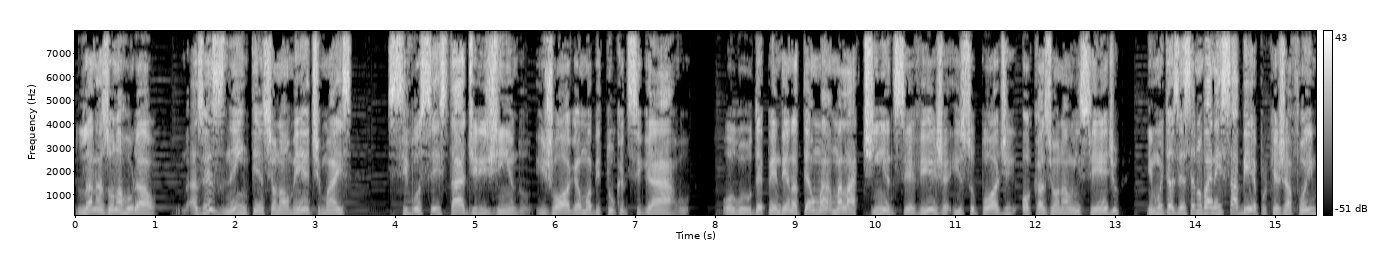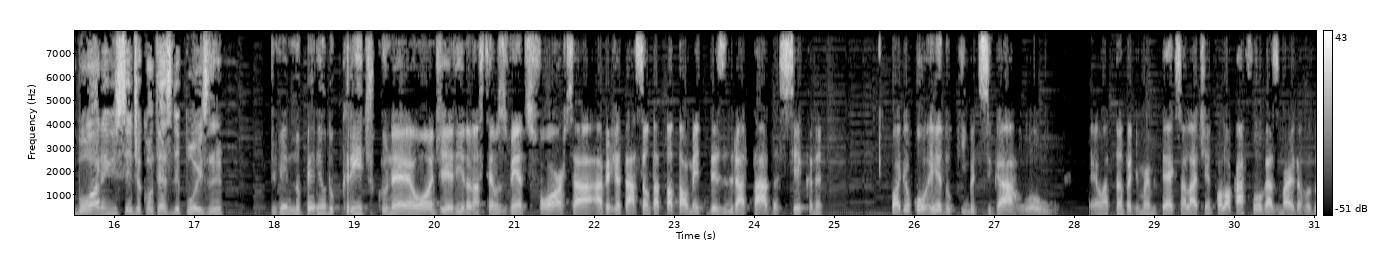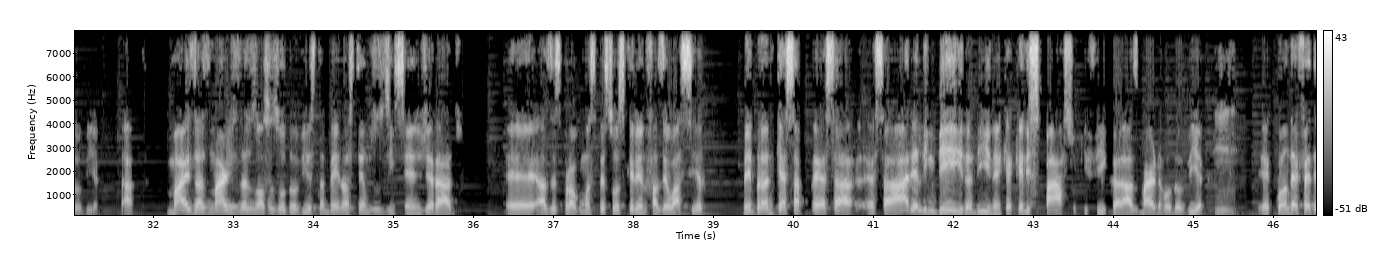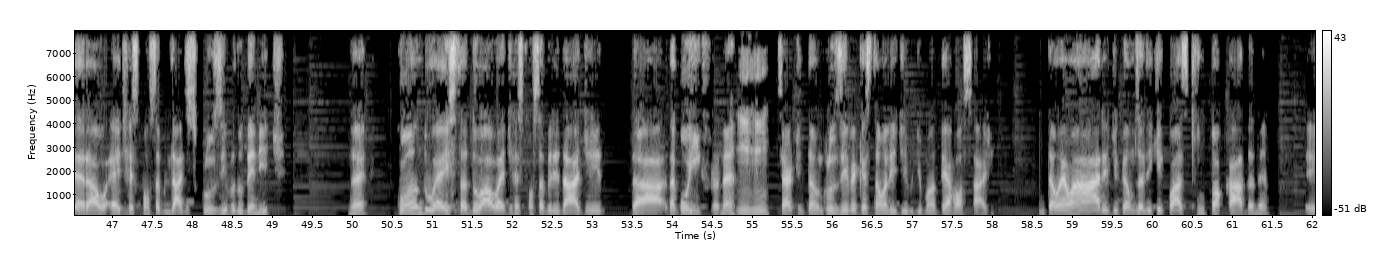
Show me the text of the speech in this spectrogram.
lá na zona rural. Às vezes nem intencionalmente, mas se você está dirigindo e joga uma bituca de cigarro ou dependendo até uma, uma latinha de cerveja, isso pode ocasionar um incêndio e muitas vezes você não vai nem saber, porque já foi embora e o incêndio acontece depois, né? No período crítico, né, onde ali nós temos ventos fortes, a, a vegetação está totalmente desidratada, seca, né? Pode ocorrer do quimba de cigarro ou é uma tampa de marmitex, uma latinha, colocar fogo às margens da rodovia, tá? Mas às margens das nossas rodovias também nós temos os incêndios gerados é, às vezes por algumas pessoas querendo fazer o acerto. Lembrando que essa, essa, essa área lindeira ali, né, que é aquele espaço que fica às margens da rodovia, hum. É, quando é federal é de responsabilidade exclusiva do DENIT, né? Quando é estadual é de responsabilidade da, da Goinfra, né? Uhum. Certo? Então, inclusive, a questão ali de, de manter a roçagem. Então, é uma área, digamos ali, que quase que intocada, né?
